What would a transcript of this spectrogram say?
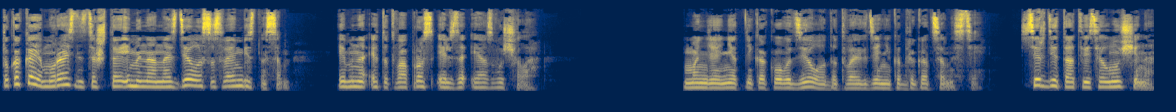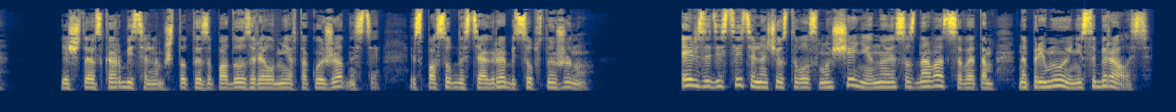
то какая ему разница, что именно она сделала со своим бизнесом? Именно этот вопрос Эльза и озвучила. «Мне нет никакого дела до твоих денег и драгоценностей», — сердито ответил мужчина. «Я считаю оскорбительным, что ты заподозрила меня в такой жадности и способности ограбить собственную жену». Эльза действительно чувствовала смущение, но и осознаваться в этом напрямую не собиралась.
